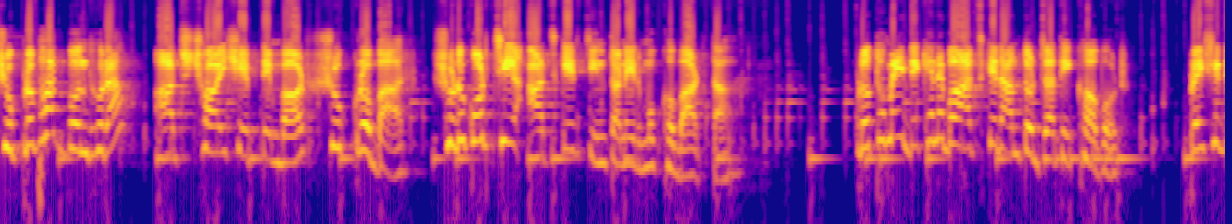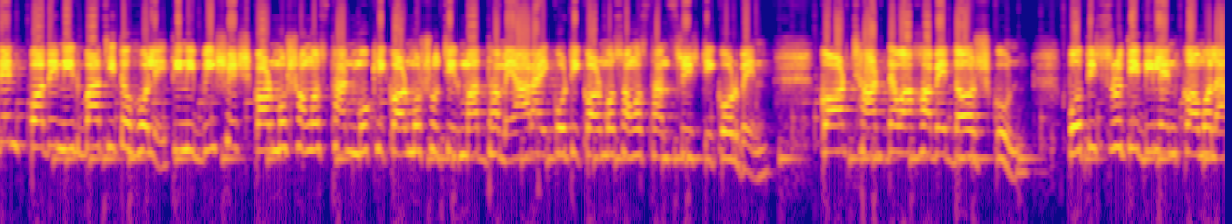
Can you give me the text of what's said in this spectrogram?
সুপ্রভাত বন্ধুরা, আজ ছয় সেপ্টেম্বর, শুক্রবার। শুরু করছি আজকের চিন্তনের মুখ্য বার্তা প্রথমেই দেখে নেব আজকের আন্তর্জাতিক খবর। প্রেসিডেন্ট পদে নির্বাচিত হলে তিনি বিশেষ কর্মসংস্থানমুখী কর্মসূচির মাধ্যমে আড়াই কোটি কর্মসংস্থান সৃষ্টি করবেন। কর ছাড় দেওয়া হবে দশ গুণ। প্রতিশ্রুতি দিলেন কমলা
